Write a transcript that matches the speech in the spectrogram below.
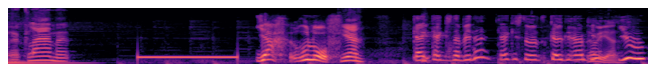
Reclame. Ja, Roelof. Ja, Kijk, kijk eens naar binnen. Kijk eens door het keukenruimpje. Oh ja. Joe.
